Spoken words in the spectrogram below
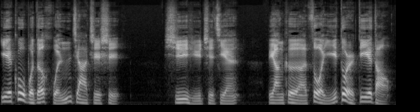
也顾不得浑家之事，须臾之间。”两个做一对儿跌倒，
